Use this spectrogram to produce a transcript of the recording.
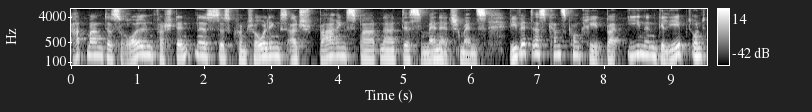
hat man das Rollenverständnis des Controllings als Sparingspartner des Managements. Wie wird das ganz konkret bei Ihnen gelebt und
